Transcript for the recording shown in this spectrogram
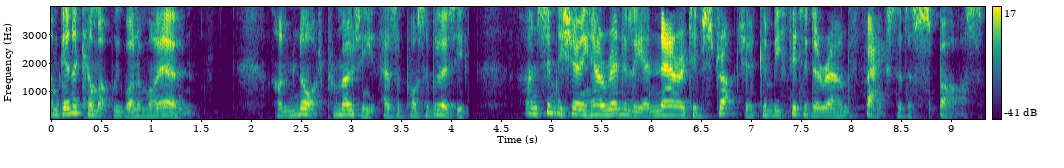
I'm going to come up with one of my own. I'm not promoting it as a possibility. I'm simply showing how readily a narrative structure can be fitted around facts that are sparse.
